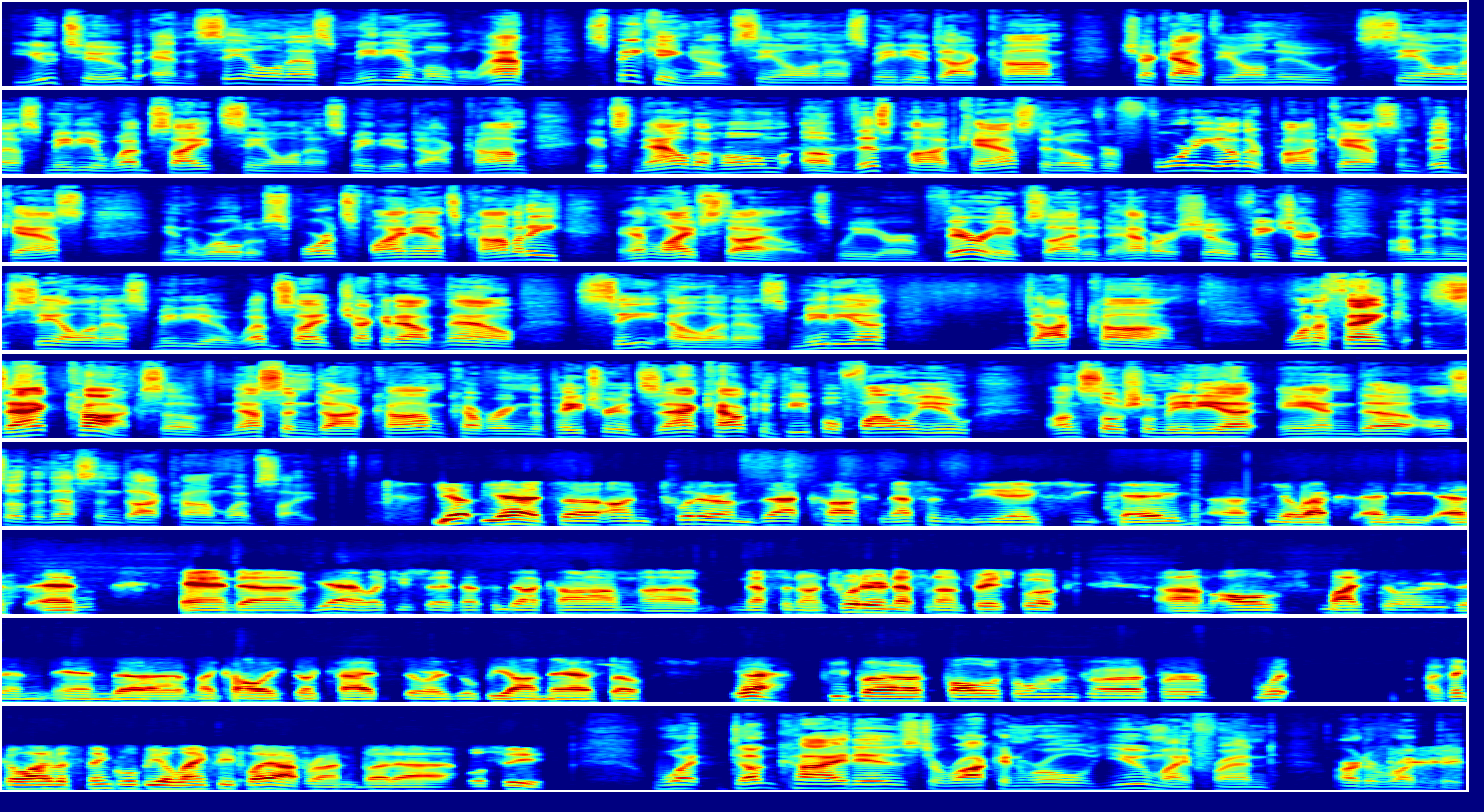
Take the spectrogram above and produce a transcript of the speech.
YouTube, and the CLNS Media mobile app. Speaking of CLNSmedia.com, check out the all new CLNS Media website, CLNSmedia.com. It's now the home of this podcast and over 40 other podcasts and vidcasts in the world of sports, finance, comedy, and lifestyles. We are very excited to have our show featured on the new CLNS Media website. Check it out now, clnsmedia.com. Want to thank Zack Cox of NESN.com covering the Patriots. Zack, how can people follow you on social media and uh, also the NESN.com website? Yep, yeah, it's uh, on Twitter. I'm Zack Cox, NESN, Z A C K, uh, C O X N E S N. And uh, yeah, like you said, NESN.com, uh, NESN on Twitter, NESN on Facebook. Um, all of my stories and, and uh, my colleague Doug Kyed's stories will be on there. So yeah, keep uh, follow us along for, for I think a lot of us think will be a lengthy playoff run, but uh, we'll see. What Doug Kyed is to rock and roll, you, my friend, are to rugby.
